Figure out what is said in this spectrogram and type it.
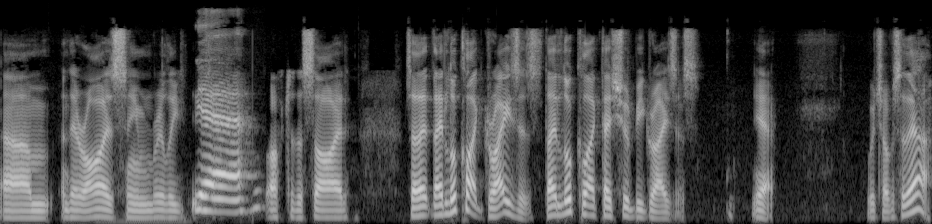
Um, and their eyes seem really Yeah. off to the side, so they, they look like grazers. They look like they should be grazers. Yeah, which obviously they are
